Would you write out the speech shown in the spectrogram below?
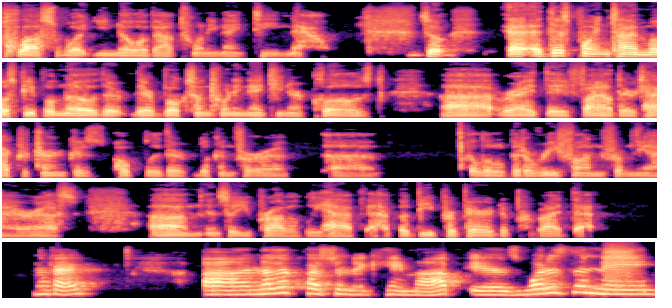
plus what you know about 2019 now. Mm-hmm. So at this point in time, most people know their, their books on 2019 are closed, uh, right? They filed their tax return because hopefully they're looking for a, uh, a little bit of refund from the IRS. Um, and so you probably have that, but be prepared to provide that. Okay. Uh, another question that came up is what is the name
